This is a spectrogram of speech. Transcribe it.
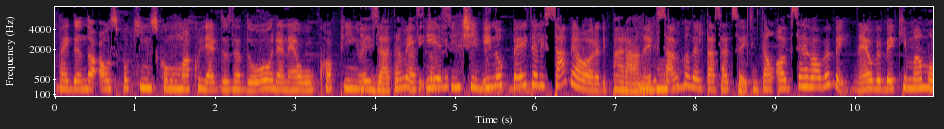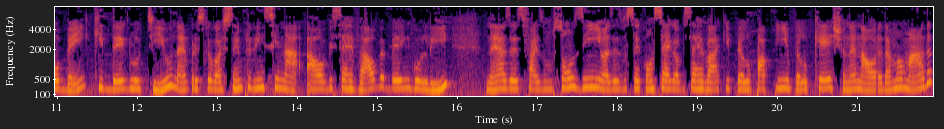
vai dando aos pouquinhos como uma colher dosadora, né? Ou copinho. Exatamente. E, ele, sentido, e no peito ele sabe a hora de parar, né? Ele uhum. sabe quando ele está satisfeito. Então, observar o bebê, né? O bebê que mamou bem, que deglutiu, né? Por isso que eu gosto sempre de ensinar a observar o bebê engolir, né? Às vezes faz um sonzinho, às vezes você consegue observar aqui pelo papinho, pelo queixo, né? Na hora da mamada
